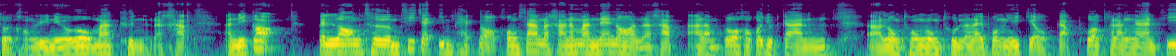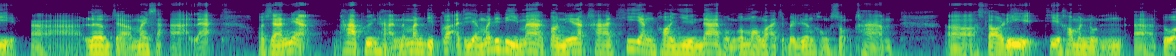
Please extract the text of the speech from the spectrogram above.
ส่วนของ renewable มากขึ้นนะครับ อันนี้ก็เป็น long term ที่จะ impact ต่อโครงสร้างราคาน้ำมันแน่นอนนะครับอารามโกเขาก็หยุดการลงทงลงทุนอะไรพวกนี้เกี่ยวกับพวกพลังงานที่เริ่มจะไม่สะอาดแล้วเพราะฉะนั้นเนี่ยภาพพื้นฐานน้ำมันดิบก็อาจจะยังไม่ได้ดีมาก ตอนนี้ราคาที่ยังพอยืนได้ ผมก็มองว่าอาจจะเป็นเรื่องของสงคราม story ที่เข้ามาหนุนตัว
